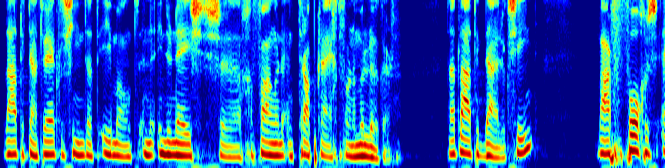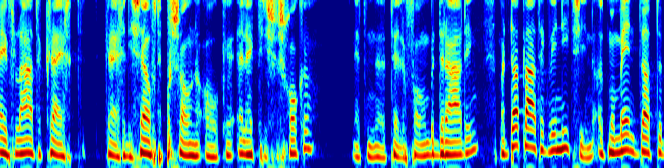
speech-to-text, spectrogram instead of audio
laat ik daadwerkelijk zien dat iemand, een Indonesische gevangene, een trap krijgt van een melukker. Dat laat ik duidelijk zien. Maar vervolgens, even later, krijgt, krijgen diezelfde personen ook elektrische schokken met een telefoonbedrading. Maar dat laat ik weer niet zien. Het moment dat de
